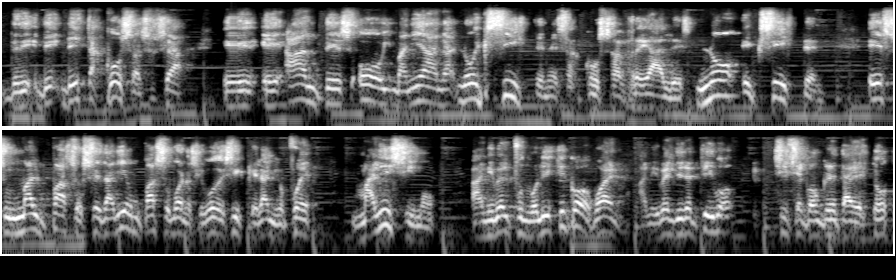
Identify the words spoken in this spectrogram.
de, estas cosas. O sea, eh, eh, antes, hoy, mañana, no existen esas cosas reales, no existen. Es un mal paso, se daría un paso, bueno, si vos decís que el año fue malísimo a nivel futbolístico, bueno, a nivel directivo, si se concreta esto,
